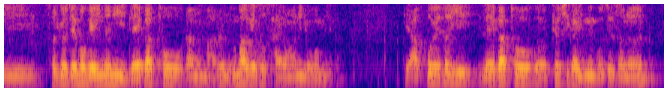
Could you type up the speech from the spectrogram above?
이 설교 제목에 있는 이 레가토라는 말은 음악에서 사용하는 용어입니다. 악보에서 이 레가토 어, 표시가 있는 곳에서는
